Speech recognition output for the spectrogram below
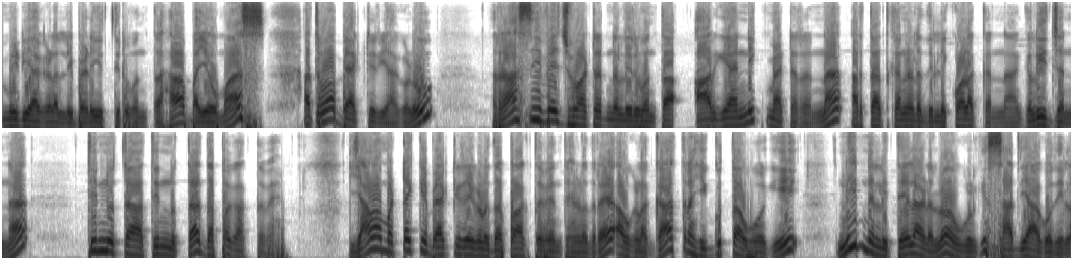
ಮೀಡಿಯಾಗಳಲ್ಲಿ ಬೆಳೆಯುತ್ತಿರುವಂತಹ ಬಯೋಮಾಸ್ ಅಥವಾ ಬ್ಯಾಕ್ಟೀರಿಯಾಗಳು ರಾಸಿವೇಜ್ ವಾಟರ್ನಲ್ಲಿರುವಂಥ ಆರ್ಗ್ಯಾನಿಕ್ ಮ್ಯಾಟರನ್ನು, ಅರ್ಥಾತ್ ಕನ್ನಡದಲ್ಲಿ ಕೊಳಕನ್ನು, ಗಲೀಜನ್ನು ತಿನ್ನುತ್ತಾ ತಿನ್ನುತ್ತಾ ದಪ್ಪಗಾಗ್ತವೆ. ಯಾವ ಮಟ್ಟಕ್ಕೆ ಬ್ಯಾಕ್ಟೀರಿಯಾಗಳು ದಪ್ಪ ಆಗ್ತವೆ ಅಂತ ಹೇಳಿದ್ರೆ ಅವುಗಳ ಗಾತ್ರ ಹಿಗ್ಗುತ್ತಾ ಹೋಗಿ ನೀರಿನಲ್ಲಿ ತೇಲಾಡಲು ಅವುಗಳಿಗೆ ಸಾಧ್ಯ ಆಗೋದಿಲ್ಲ.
